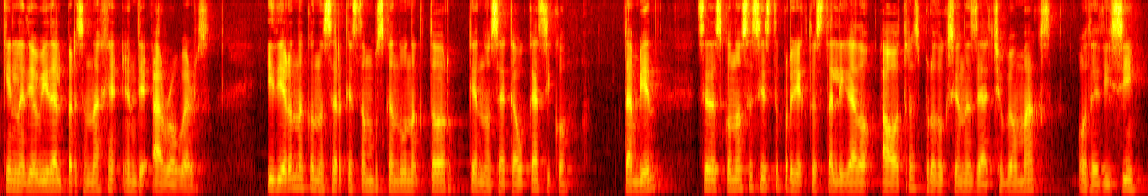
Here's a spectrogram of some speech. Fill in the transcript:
quien le dio vida al personaje en The Arrowverse, y dieron a conocer que están buscando un actor que no sea caucásico. También se desconoce si este proyecto está ligado a otras producciones de HBO Max o de DC,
